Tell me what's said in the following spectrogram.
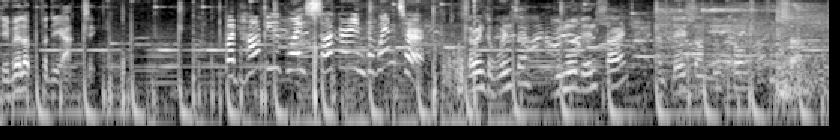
developed for the Arctic. But how do you play soccer in the winter? So in the winter, we move inside and play something called futsal.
